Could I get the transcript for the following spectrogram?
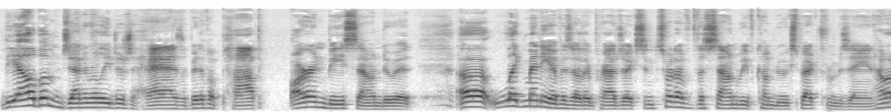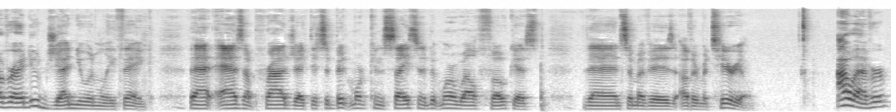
The album generally just has a bit of a pop R&B sound to it, uh, like many of his other projects, and sort of the sound we've come to expect from Zayn. However, I do genuinely think that as a project, it's a bit more concise and a bit more well focused than some of his other material. However,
